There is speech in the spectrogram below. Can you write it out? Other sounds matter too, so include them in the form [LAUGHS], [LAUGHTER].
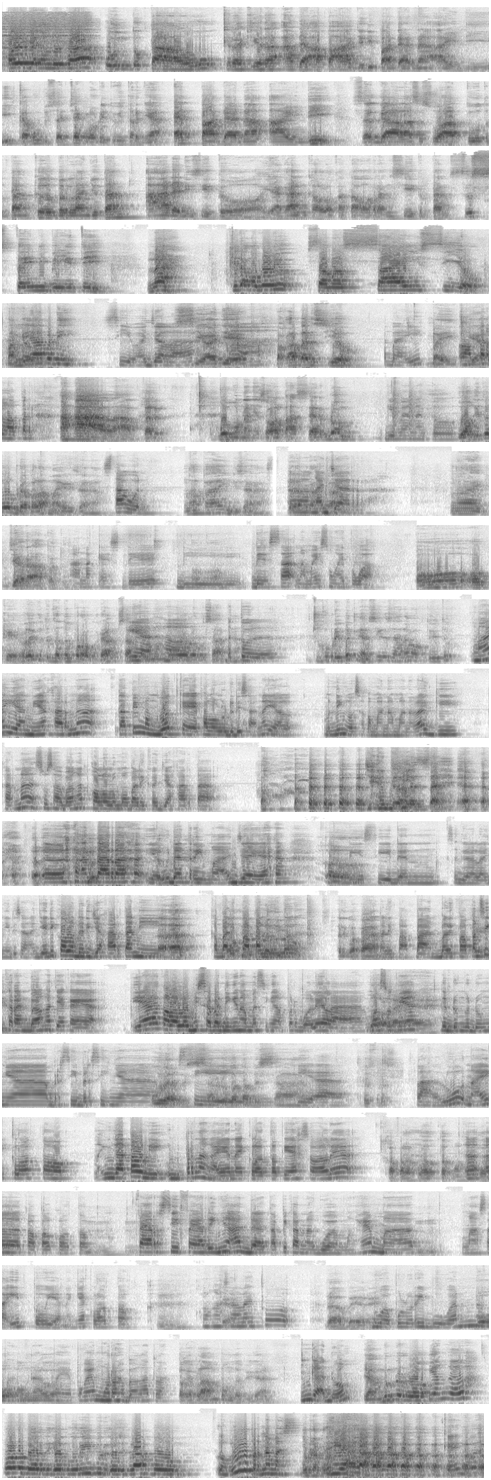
Oh ya jangan lupa untuk tahu kira-kira ada apa aja di Padana ID, kamu bisa cek loh di twitternya @padana_id. Segala sesuatu tentang keberlanjutan ada di situ, ya kan? Kalau kata orang sih tentang sustainability. Nah, kita ngobrol yuk sama Sai Sio. Manggilnya apa nih? Sio aja lah. Sio aja. ya. Ah, Apa kabar Sio? baik. Baik lapar, ya. lapar. Haha, lapar. [LAUGHS] Gue mau nanya soal pasar dong. Gimana tuh? Waktu itu lo berapa lama ya di sana? Setahun. Ngapain di sana? Rangka- ngajar Ngajar apa tuh? anak SD di Oh. desa namanya Sungai Tua. Oh, oke. Lo ikutin satu program sampai Iya, membawa lo ke sana. Betul. Cukup ribet nggak sih di sana waktu itu? Lumayan ya karena tapi membuat kayak kalau lu udah di sana ya mending nggak usah ke mana-mana lagi karena susah banget kalau lu mau balik ke Jakarta. [LAUGHS] Jadi alasan. [LAUGHS] eh, antara ya udah terima aja ya kondisi dan segalanya di sana. Jadi kalau dari Jakarta nih ah. ke Balikpapan dulu. Balikpapan. Balikpapan. Balikpapan Oke. sih keren banget ya kayak ya kalau lo bisa bandingin sama Singapura boleh lah. Boleh. Maksudnya gedung-gedungnya bersih-bersihnya Udah bersih. besar, kota besar. Iya. Terus terus Lalu naik klotok. Nah, Nggak tahu nih, udah pernah nggak ya naik klotok ya? Soalnya kapal klotok maksud lo, eh, Bang? kapal klotok. Mm, mm, mm. Versi ferinya ada, tapi karena gua menghemat Mm. masa itu ya naiknya klotok. Hmm, Kalau nggak oke. salah itu bayarnya? dua puluh ribuan Bohong apa berapa ya? Pokoknya murah banget lah. Pakai pelampung tapi kan? Enggak dong? Yang bener lo. Ya enggak lah. Lo lo bayar tiga puluh ribu dikasih pelampung. Loh, lu pernah mas? Gua udah [LAUGHS] pernah. Iya. Kayak gue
